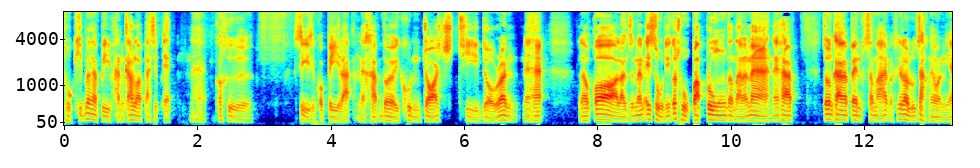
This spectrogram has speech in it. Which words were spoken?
ถูกคิดมาตั้งแต่ปี 1981นะฮะก็คือ 40 กว่าปีแล้วนะครับ โดยคุณ George T. Doran นะฮะ แล้วก็หลังจากนั้นไอ้สูตรนี้ก็ถูกปรับปรุงต่างๆนานานะครับ จนกลายมาเป็น SMART แบบที่เรารู้จักในวันนี้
